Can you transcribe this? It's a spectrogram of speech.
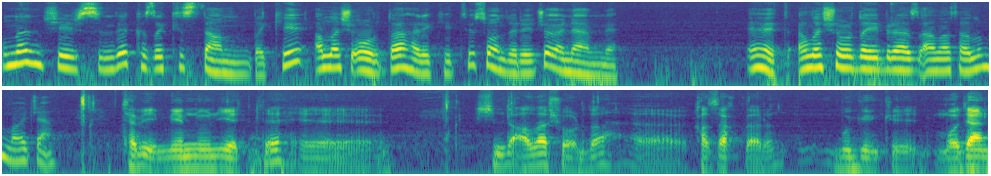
Bunların içerisinde Kazakistan'daki Alaşorda hareketi son derece önemli. Evet, Alaşorda'yı biraz anlatalım mı hocam? Tabii memnuniyetle. Ee, şimdi Alaşor'da e, Kazakların bugünkü modern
